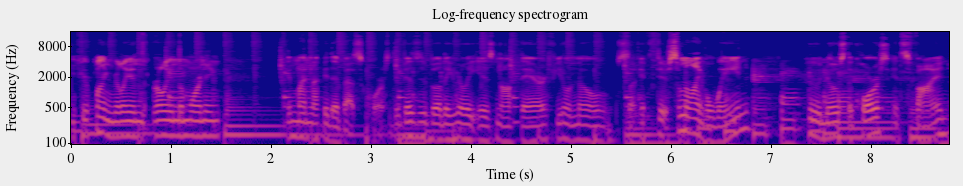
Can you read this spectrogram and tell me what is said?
If you're playing really in, early in the morning, it might not be the best course. The visibility really is not there. If you don't know, if there's someone like Wayne who knows the course, it's fine.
